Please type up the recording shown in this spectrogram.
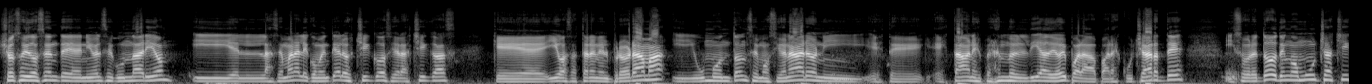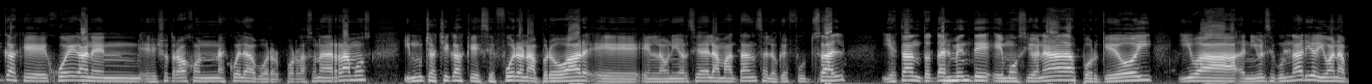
yo soy docente de nivel secundario y en la semana le comenté a los chicos y a las chicas que ibas a estar en el programa y un montón se emocionaron y este, estaban esperando el día de hoy para, para escucharte. Y sobre todo tengo muchas chicas que juegan en, eh, yo trabajo en una escuela por, por, la zona de Ramos y muchas chicas que se fueron a probar eh, en la Universidad de La Matanza lo que es futsal y estaban totalmente emocionadas porque hoy iba a nivel secundario iban a,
